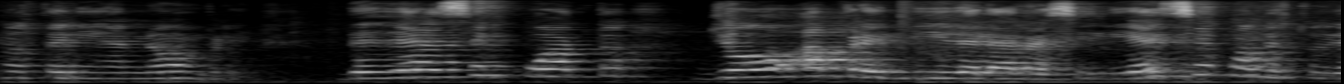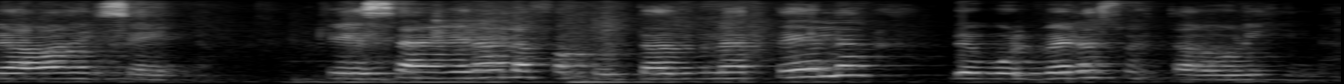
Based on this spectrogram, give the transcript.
no tenía nombre. Desde hace cuánto, yo aprendí de la resiliencia cuando estudiaba diseño, que esa era la facultad de una tela de volver a su estado original.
